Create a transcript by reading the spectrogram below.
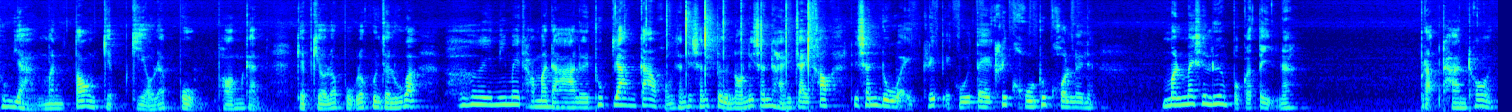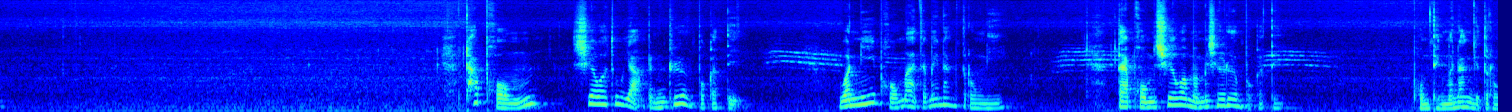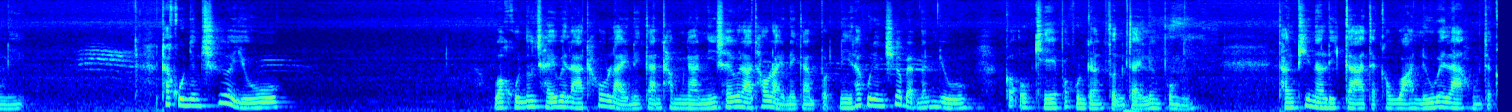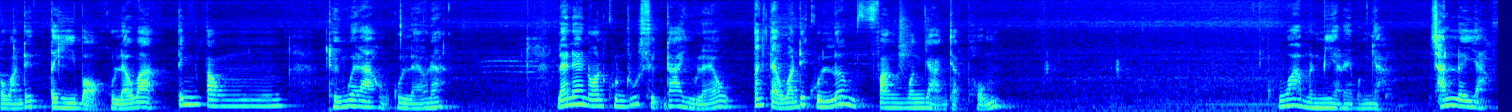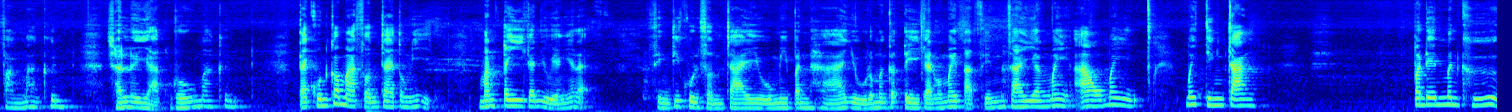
ทุกอย่างมันต้องเก็บเกี่ยวและปลูกพร้อมกัน เก็บเกี่ยวแล้วปลูกแล้วคุณจะรู้ว่า เฮ้ย นี่ไม่ธรรมดาเลยทุกย่างก้าวของฉันที่ฉันตื่นนอนที่ฉันหายใจเข้า ที่ฉันดูไอ้คลิปไอ้ครูเตคลิปครูทุกคนเลยเนี่ย มันไม่ใช่เรื่องปกตินะ ประทานโทษ ถ้าผมเชื่อว่าทุกอย่างเป็นเรื่องปกติ วันนี้ผมอาจจะไม่นั่งตรงนี้ แต่ผมเชื่อว่ามันไม่ใช่เรื่องปกติ ผมถึงมานั่งอยู่ตรงนี้ ถ้าคุณยังเชื่ออยู่ ว่าคุณต้องใช้เวลาเท่าไหร่ในการทำงานนี้ใช้เวลาเท่าไหร่ในการปลดหนี้ ถ้าคุณยังเชื่อแบบนั้นอยู่ ก็โอเค เพราะคุณกำลังสนใจเรื่องพวกนี้ ทั้งที่นาฬิกาจักรวาลหรือเวลาของจักรวาลได้ตีบอกคุณแล้วว่า ติ้งตองถึงเวลาของคุณแล้วนะ และแน่นอนคุณรู้สึกได้อยู่แล้ว ตั้งแต่วันที่คุณเริ่มฟังบางอย่างจากผมว่ามันมีอะไรบางอย่าง ฉันเลยอยากฟังมากขึ้น ฉันเลยอยากรู้มากขึ้น แต่คุณก็มาสนใจตรงนี้อีก มันตีกันอยู่อย่างนี้แหละ สิ่งที่คุณสนใจอยู่มีปัญหาอยู่แล้วมันก็ตีกันว่าไม่ตัดสินใจยังไม่เอาไม่ไม่จริงจัง ประเด็นมันคือ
